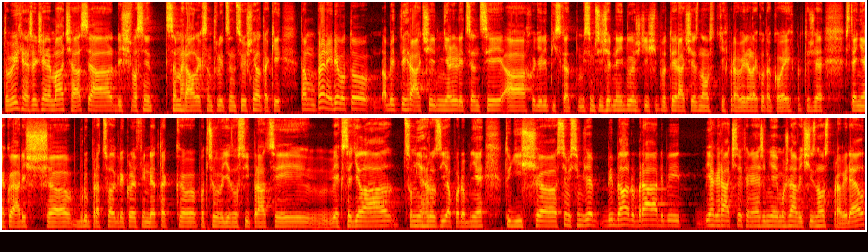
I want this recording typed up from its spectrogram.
To bych neřekl, že nemá čas. Já, když vlastně jsem hrál, tak jsem tu licenci už měl taky. Tam úplně nejde o to, aby ty hráči měli licenci a chodili pískat. Myslím si, že nejdůležitější pro ty hráče je znalost těch pravidel jako takových, protože stejně jako já, když eh, budu pracovat kdekoliv jinde, tak eh, potřebuji vědět o své práci, jak se dělá, co mě hrozí a podobně. Tudíž eh, si myslím, že by byla dobrá, kdyby jak hráči, tak trenéři měli možná větší znalost pravidel.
